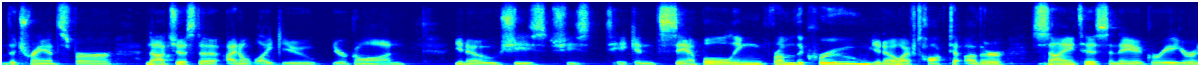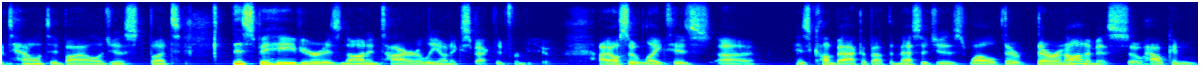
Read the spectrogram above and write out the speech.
the transfer. Not just a "I don't like you, you're gone." You know, she's she's taken sampling from the crew. You know, I've talked to other scientists and they agree you're a talented biologist, but this behavior is not entirely unexpected from you. I also liked his uh, his comeback about the messages. Well, they're they're anonymous, so how can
